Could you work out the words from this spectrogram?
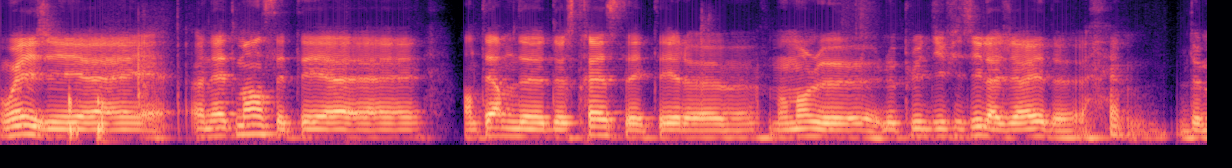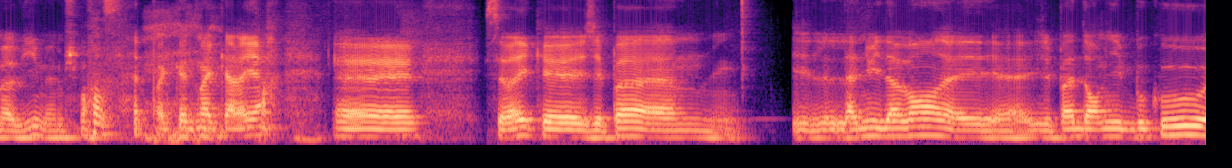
Oui, j'ai euh, honnêtement, c'était euh, en termes de, de stress, c'était le moment le, le plus difficile à gérer de, de ma vie, même je pense, pas que de ma carrière. Euh, c'est vrai que j'ai pas euh, la nuit d'avant, euh, j'ai pas dormi beaucoup.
